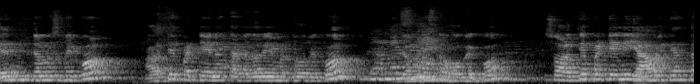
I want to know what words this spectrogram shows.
ಏನ್ ಗಮನಿಸ್ಬೇಕು? ಅಳತೆ ಪಟ್ಟಿಯನ್ನ ತಾವೆಲ್ಲರೂ ಏನ್ ಮಾಡ್ತಾ ಹೋಗ್ಬೇಕು? ಗಮನಿಸ್ತಾ ಹೋಗ್ಬೇಕು. ಸೊ ಅಳತೆ ಪಟ್ಟಿಯಲ್ಲಿ ಯಾವ ರೀತಿ ಅಂತ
